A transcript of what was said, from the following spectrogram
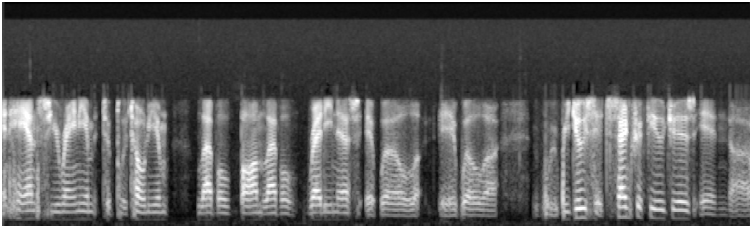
enhance uranium to plutonium level, bomb level readiness. It will it will uh, re- reduce its centrifuges in uh,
